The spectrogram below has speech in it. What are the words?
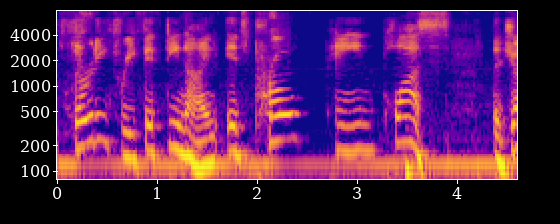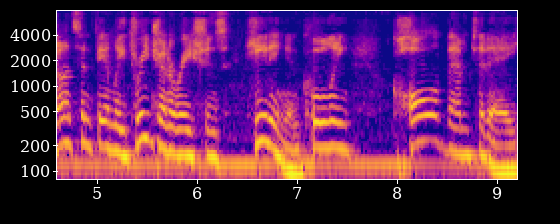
3359. It's Propane Plus. The Johnson family, three generations, heating and cooling. Call them today.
